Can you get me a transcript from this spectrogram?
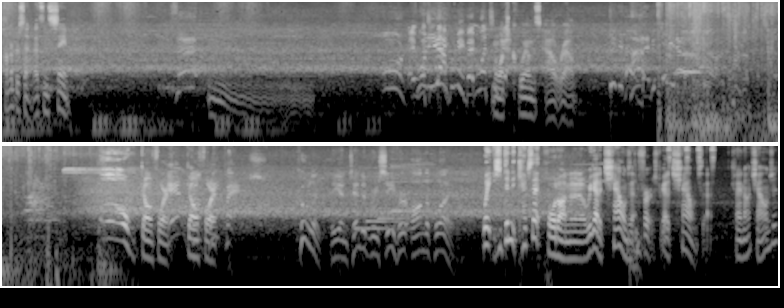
Hundred percent. That's insane. Hey, what you got for me, baby? What I'm gonna watch Koi on this out route. Oh, going for it. Going for it. Cooley, the intended receiver on the play. Wait, he didn't catch that? Hold on, no, no, no. We gotta challenge that first. We gotta challenge that. Can I not challenge it?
